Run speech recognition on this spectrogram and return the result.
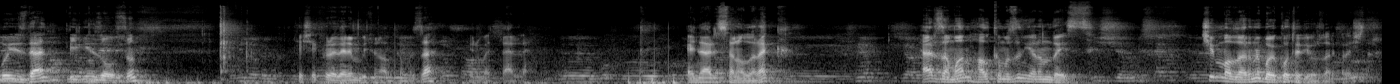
Bu yüzden bilginiz olsun. Teşekkür ederim bütün halkımıza. Hürmetlerle. Enerjisan olarak her zaman halkımızın yanındayız. Çin mallarını boykot ediyoruz arkadaşlar.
